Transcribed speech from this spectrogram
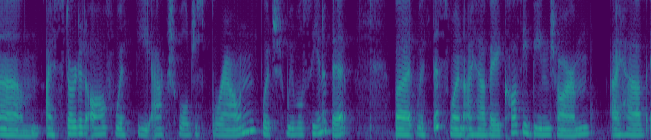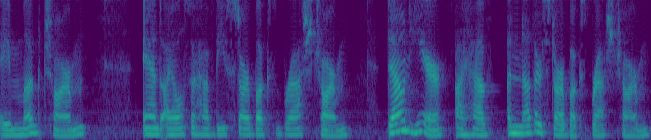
Um, I started off with the actual just brown, which we will see in a bit. But with this one, I have a coffee bean charm, I have a mug charm, and I also have the Starbucks Brass Charm. Down here, I have another Starbucks Brass Charm.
